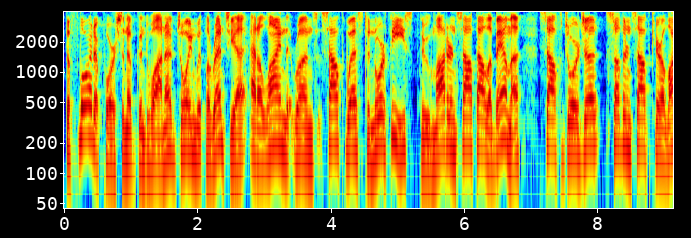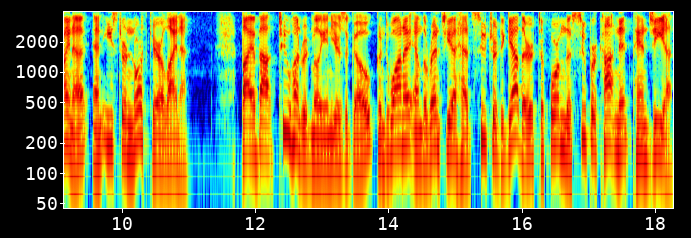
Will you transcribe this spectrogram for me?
The Florida portion of Gondwana joined with Laurentia at a line that runs southwest to northeast through modern South Alabama, South Georgia, southern South Carolina, and eastern North Carolina. By about 200 million years ago, Gondwana and Laurentia had sutured together to form the supercontinent Pangaea.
